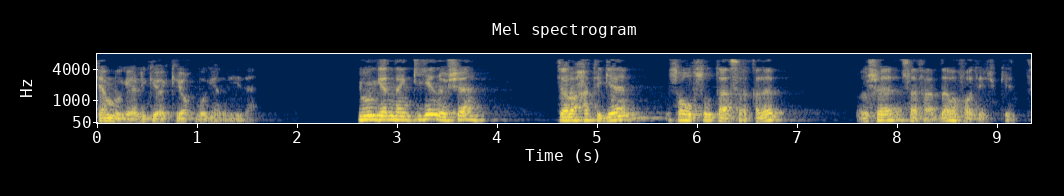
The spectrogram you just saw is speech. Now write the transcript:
kam bo'lganligi yoki yo'q bo'lganligida. Yuvingandan keyin o'sha jarohatiga sovuq suv ta'sir qilib o'sha safarda vafot etib ketdi.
